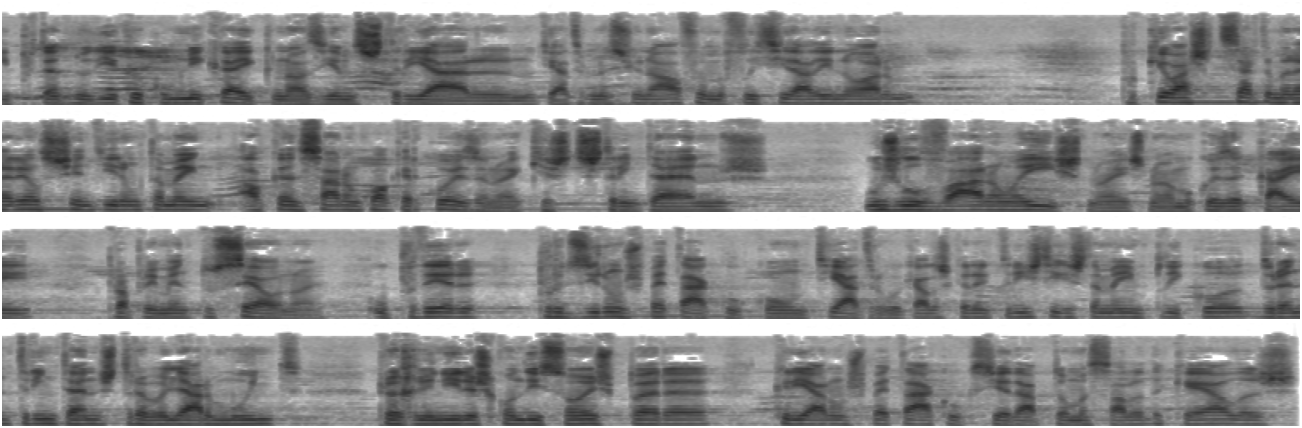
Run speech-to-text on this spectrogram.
e, portanto, no dia que eu comuniquei que nós íamos estrear no Teatro Nacional, foi uma felicidade enorme, porque eu acho que, de certa maneira, eles sentiram que também alcançaram qualquer coisa, não é? Que estes 30 anos os levaram a isto, não é? Isto não é uma coisa que cai propriamente do céu, não é? O poder produzir um espetáculo com um teatro com aquelas características também implicou, durante 30 anos, trabalhar muito para reunir as condições para criar um espetáculo que se adapte a uma sala daquelas,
